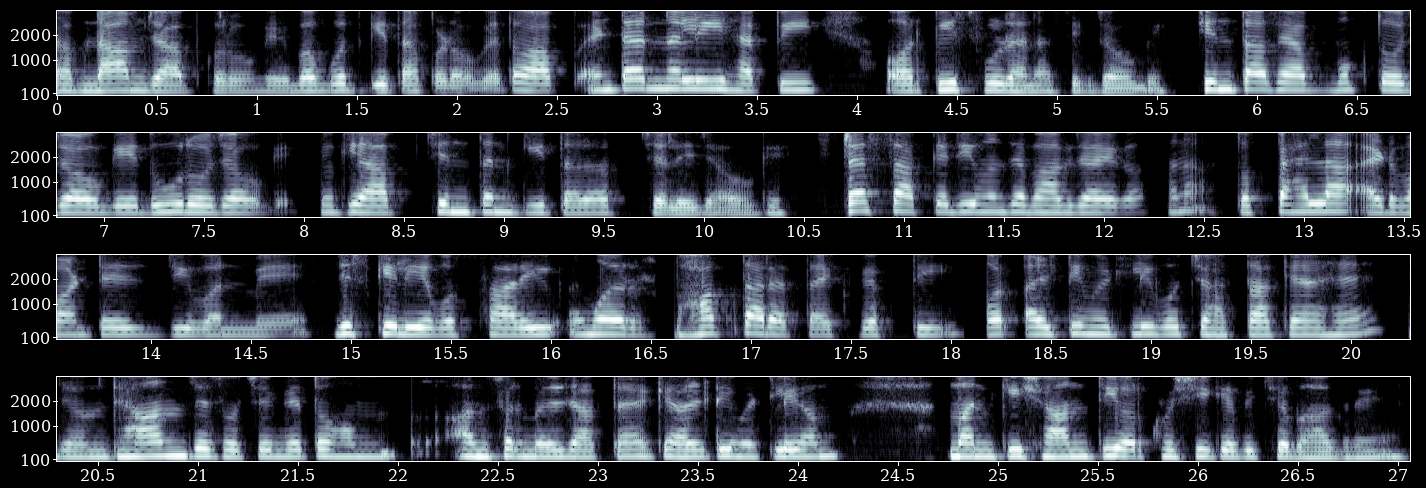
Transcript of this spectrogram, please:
आप नाम जाप करोगे, भगवत गीता पढ़ोगे तो आप इंटरनली हैप्पी और पीसफुल रहना सीख जाओगे। चिंता से आप मुक्त हो जाओगे, दूर हो जाओगे, क्योंकि आप चिंतन की तरफ़ चले जाओगे। स्ट्रेस आपके जीवन से भाग जाएगा, है ना? तो पहला एडवांटेज जीवन में, जिसके लिए वो सारी उम्र भागता रहता है एक व्यक्ति, और अल्टीमेटली वो चाहता क्या है, जब हम ध्यान से सोचेंगे तो हम आंसर मिल जाता है कि अल्टीमेटली हम मन की शांति और खुशी के पीछे भाग रहे हैं,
